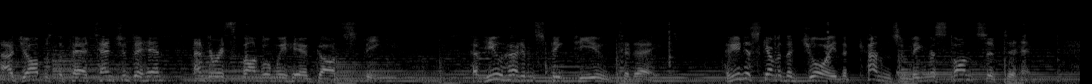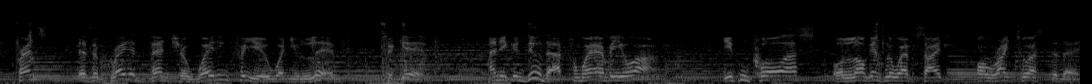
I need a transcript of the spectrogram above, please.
Our job is to pay attention to Him and to respond when we hear God speak. Have you heard Him speak to you today? Have you discovered the joy that comes from being responsive to Him? Friends, there's a great adventure waiting for you when you live to give. And you can do that from wherever you are. You can call us or log into the website or write to us today.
